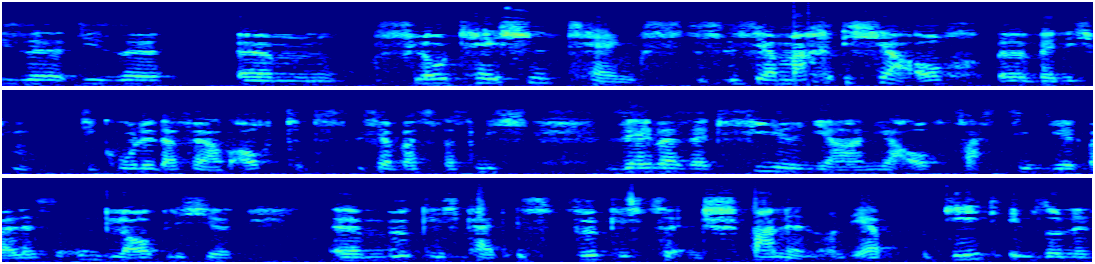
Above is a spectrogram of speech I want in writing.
diese, diese ähm, Flotation Tanks. Das ist ja, mache ich ja auch, äh, wenn ich die Kohle dafür habe, auch. Das ist ja was, was mich selber seit vielen Jahren ja auch fasziniert, weil es eine unglaubliche äh, Möglichkeit ist, wirklich zu entspannen. Und er geht in so einen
